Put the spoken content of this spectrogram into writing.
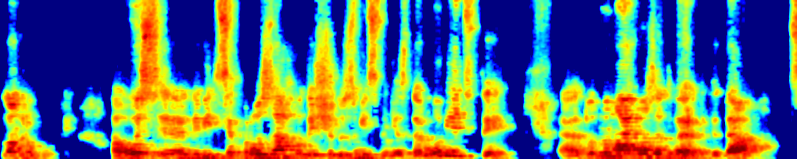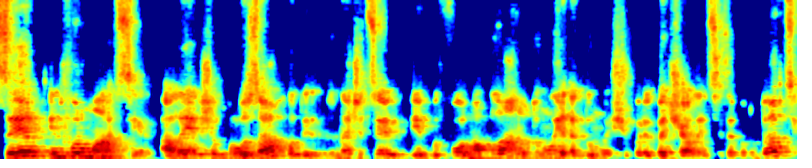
план роботи. А ось е, дивіться про заходи щодо зміцнення здоров'я дітей. Тут ми маємо затвердити, так, це інформація, але якщо про заходи, значить це якби форма плану, тому я так думаю, що передбачали ці законодавці,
